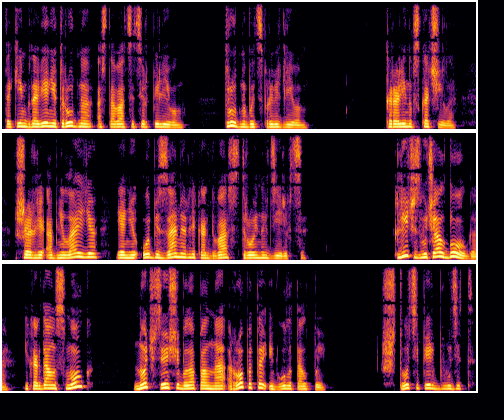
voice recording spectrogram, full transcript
В такие мгновения трудно оставаться терпеливым, трудно быть справедливым. Каролина вскочила. Шерли обняла ее, и они обе замерли, как два стройных деревца. Клич звучал долго, и когда он смолк, ночь все еще была полна ропота и гула толпы. «Что теперь будет?»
